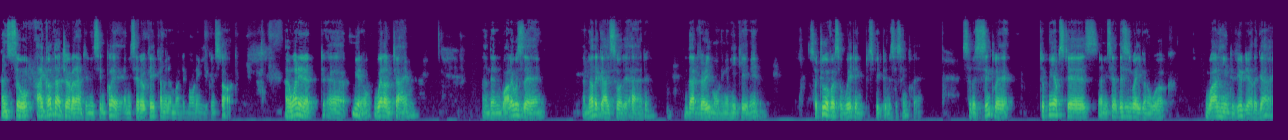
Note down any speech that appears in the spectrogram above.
And so I got that job at Anthony Sinclair, and he said, okay, come in on Monday morning, you can start. I went in at, uh, you know, well on time. And then while I was there, another guy saw the ad that very morning and he came in. So two of us are waiting to speak to Mrs. Sinclair. So Mrs. Sinclair took me upstairs and he said, This is where you're going to work while he interviewed the other guy.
